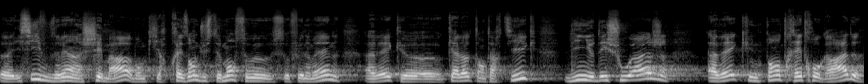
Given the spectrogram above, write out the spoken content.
Euh, ici, vous avez un schéma qui représente justement ce, phénomène avec euh, calotte antarctique, ligne d'échouage avec une pente rétrograde.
